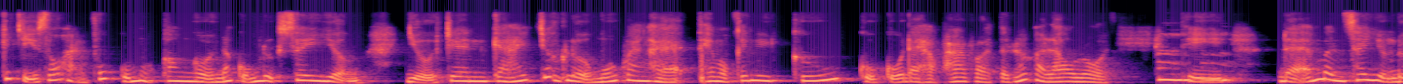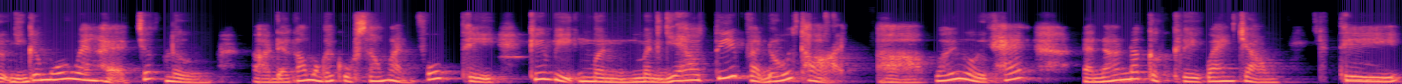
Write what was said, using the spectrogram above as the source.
cái chỉ số hạnh phúc của một con người nó cũng được xây dựng dựa trên cái chất lượng mối quan hệ theo một cái nghiên cứu của của đại học Harvard từ rất là lâu rồi. Thì để mình xây dựng được những cái mối quan hệ chất lượng uh, để có một cái cuộc sống hạnh phúc thì cái việc mình mình giao tiếp và đối thoại uh, với người khác là nó nó cực kỳ quan trọng. Thì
